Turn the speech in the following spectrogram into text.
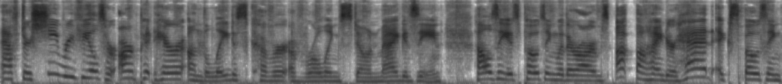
after she reveals her armpit hair on the latest cover of Rolling Stone magazine. Halsey is posing with her arms up behind her head, exposing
